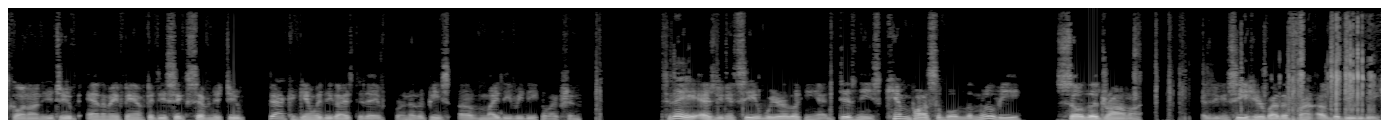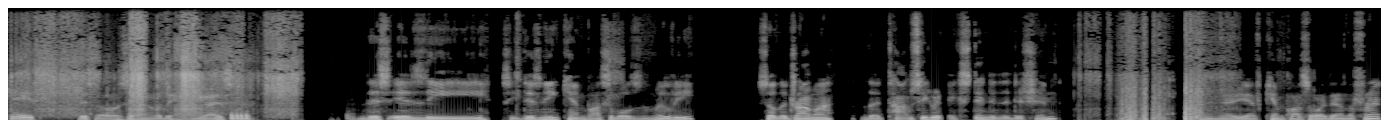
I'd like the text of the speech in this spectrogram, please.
going on YouTube? Anime Fan 5672 back again with you guys today for another piece of my DVD collection. Today, as you can see, we are looking at Disney's Kim Possible the movie, So the Drama. As you can see here by the front of the DVD case, this oh, zoom in a little bit you guys. This is the see Disney Kim Possible's the movie, So the Drama, the top secret extended edition. And there you have Kim Possible right there on the front.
